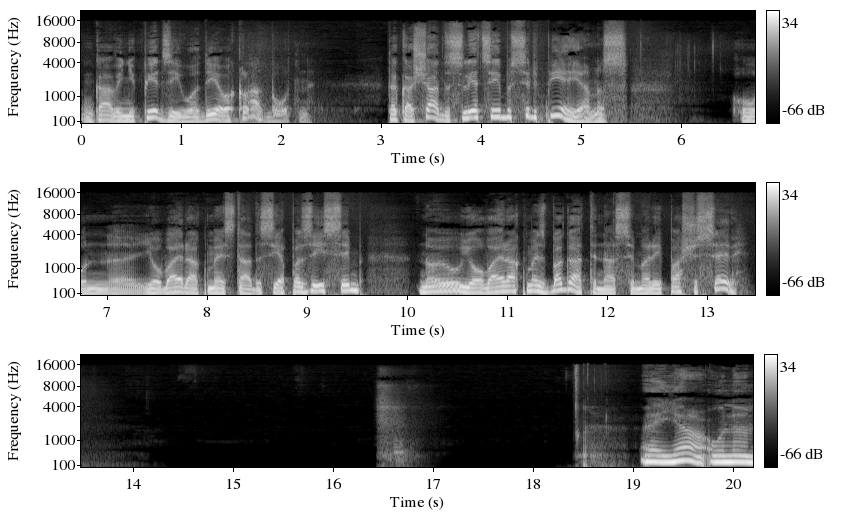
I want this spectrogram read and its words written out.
un kā viņi piedzīvo dieva klātbūtni. Tā kā šādas liecības ir pieejamas, un eh, jo vairāk mēs tādas iepazīsim, nu, jo vairāk mēs bagātināsim arī paši sevi. Jā, un um,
